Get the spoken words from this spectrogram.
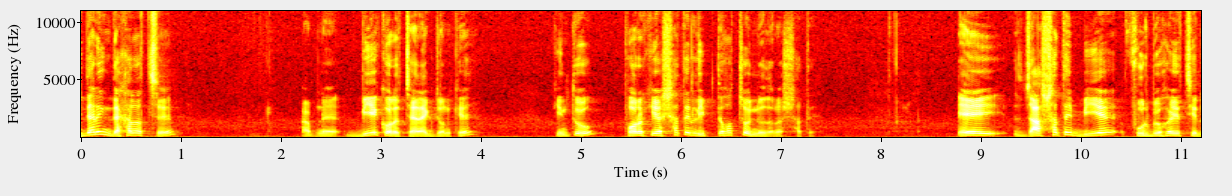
ইদানিং দেখা যাচ্ছে, আপনি বিয়ে করেছেন একজনকে, কিন্তু পরকীয়ার সাথে লিপ্ত হচ্ছে অন্যজনের সাথে। এই যার সাথে বিয়ে পূর্বে হয়েছিল,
